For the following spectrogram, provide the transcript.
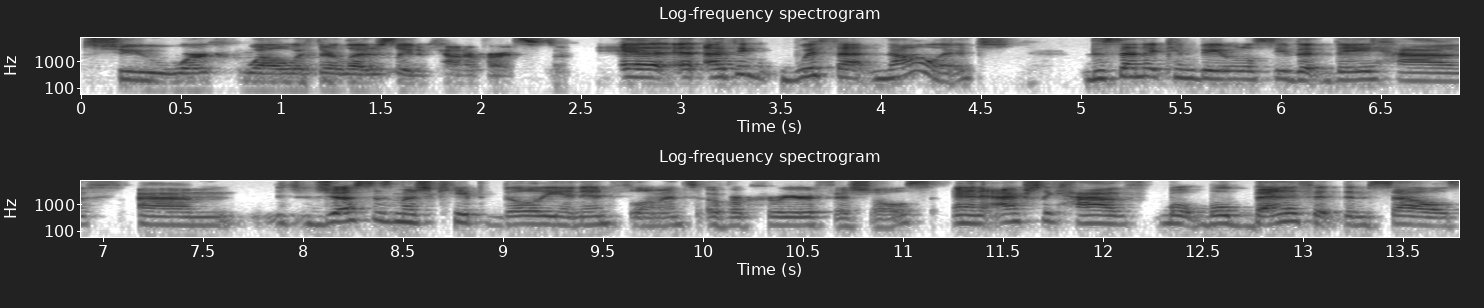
to work well with their legislative counterparts. And, and, I think with that knowledge, the Senate can be able to see that they have um, just as much capability and influence over career officials and actually have will, will benefit themselves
